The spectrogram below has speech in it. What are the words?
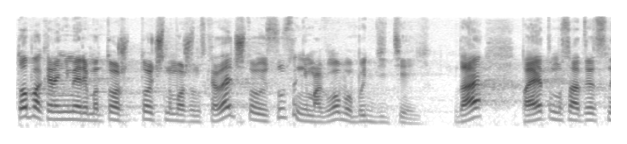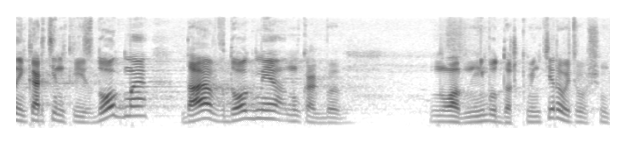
то, по крайней мере, мы тоже точно можем сказать, что у Иисуса не могло бы быть детей. Да? Поэтому, соответственно, и картинка из догмы, да, в догме, ну как бы, ну ладно, не буду даже комментировать, в общем,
